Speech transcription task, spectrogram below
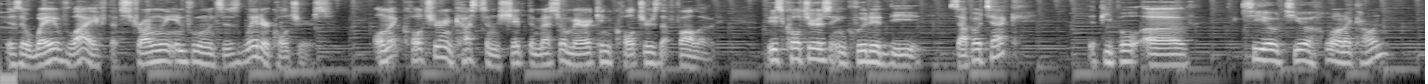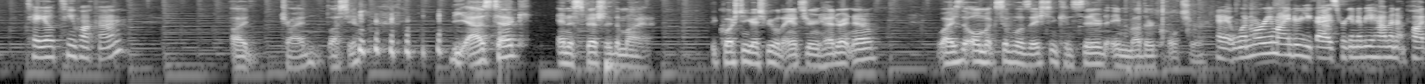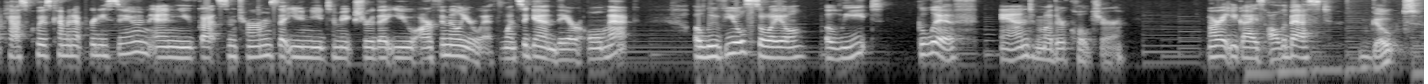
is a way of life that strongly influences later cultures. Olmec culture and customs shaped the Mesoamerican cultures that followed. These cultures included the Zapotec, the people of Teotihuacan. Teotihuacan. I tried, bless you. the Aztec, and especially the Maya. The question you guys should be able to answer in your head right now why is the Olmec civilization considered a mother culture? Okay, one more reminder, you guys. We're going to be having a podcast quiz coming up pretty soon, and you've got some terms that you need to make sure that you are familiar with. Once again, they are Olmec, alluvial soil, elite, glyph, and mother culture. All right, you guys, all the best. Goat.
